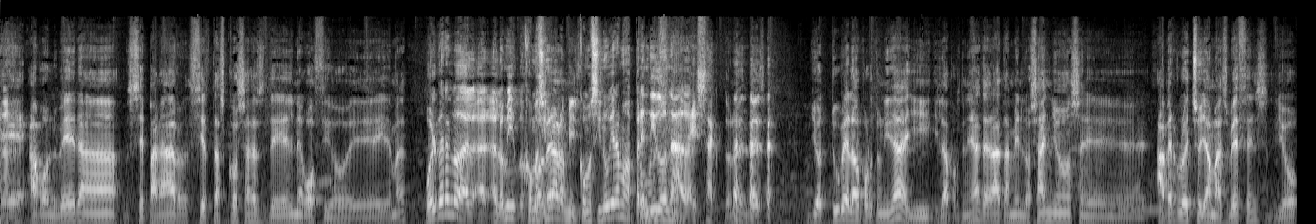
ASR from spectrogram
Eh, a volver a separar ciertas cosas del negocio eh, y demás. Volver a lo, a- a lo mismo, como, Volver si, a lo mismo. como si no hubiéramos aprendido si- nada. Exacto, ¿no? Entonces, yo tuve la oportunidad y, y la oportunidad te da también los años, eh, haberlo hecho ya más veces. Yo,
